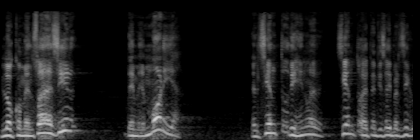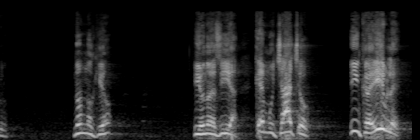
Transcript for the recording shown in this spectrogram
Lo comenzó a decir de memoria el 119, 176 versículos. Nos noqueó. Y uno decía, qué muchacho, increíble.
